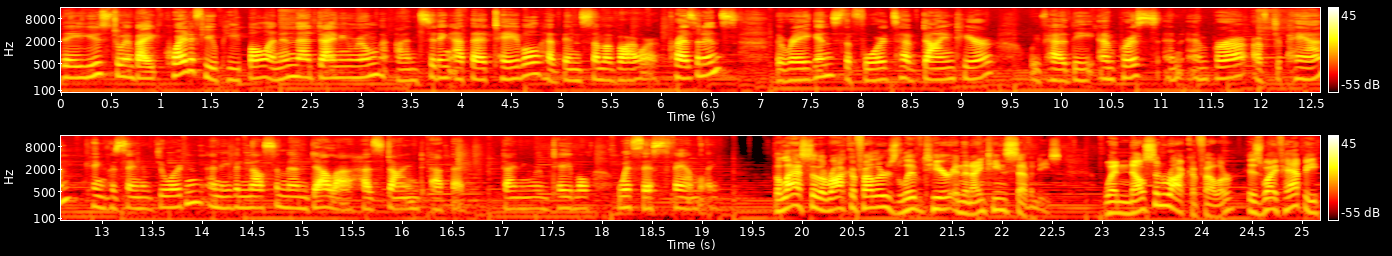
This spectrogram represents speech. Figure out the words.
they used to invite quite a few people, and in that dining room and sitting at that table have been some of our presidents. The Reagans, the Fords have dined here. We've had the Empress and Emperor of Japan, King Hussein of Jordan, and even Nelson Mandela has dined at that dining room table with this family. The last of the Rockefellers lived here in the 1970s when Nelson Rockefeller, his wife Happy,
